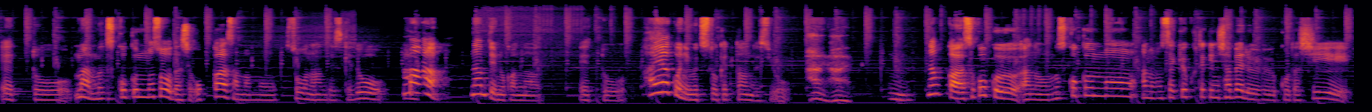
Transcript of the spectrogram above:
えっとまあ、息子くんもそうだしお母様もそうなんですけど、うんまあなんていうのかな、えっと、早くに打ち解けたんですよ。はいはい。うん、なんかすごくあの息子くんもあの積極的に喋る子だし、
